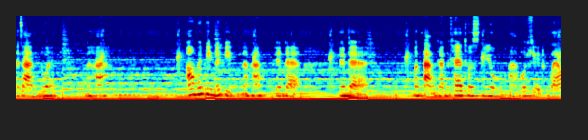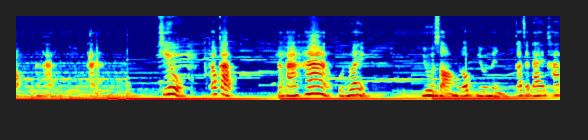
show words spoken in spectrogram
อาจารย์ด้วยนะคะอ๋อไม่ผิดไม่ผิดนะคะ เพียงแต่ เพียงแต่มันต่างกันแค่ทศนิยม อะโอเคถูกแล้วนะคะ อะ Q เท่ากับนะคะ5คูณด้วย U 2ลบ U 1ก็จะได้ค่า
